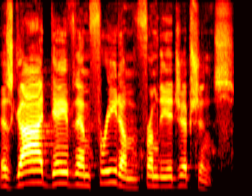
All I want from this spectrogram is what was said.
as God gave them freedom from the Egyptians.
